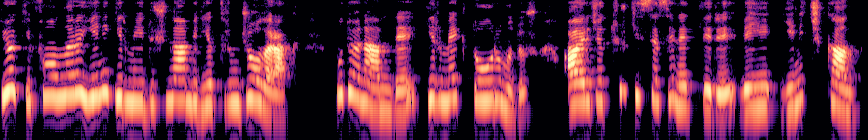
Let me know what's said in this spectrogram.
Diyor ki fonlara yeni girmeyi düşünen bir yatırımcı olarak bu dönemde girmek doğru mudur? Ayrıca Türk hisse senetleri ve ye- yeni çıkan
